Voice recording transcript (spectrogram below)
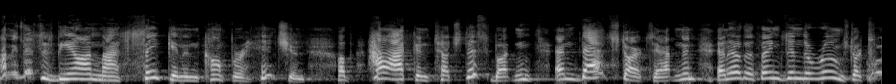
I mean, this is beyond my thinking and comprehension of how I can touch this button and that starts happening, and other things in the room start.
